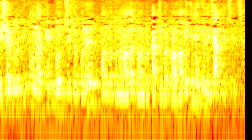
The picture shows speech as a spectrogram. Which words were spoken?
বিষয়গুলো থেকে ওনাকে বঞ্চিত করে অন্য কোনো মামলার দণ্ড কার্যকর করা হবে কিনা তিনি জানতে চেয়েছেন।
